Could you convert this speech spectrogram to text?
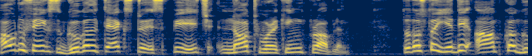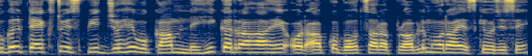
How to fix Google text to speech not working problem तो दोस्तों, यदि आपका गूगल टेक्स्ट टू स्पीच जो है वो काम नहीं कर रहा है और आपको बहुत सारा प्रॉब्लम हो रहा है इसके वजह से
